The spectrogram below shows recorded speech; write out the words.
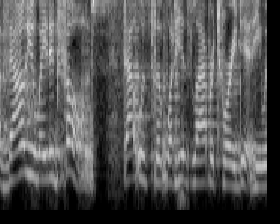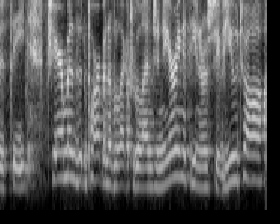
evaluated phones. That was the, what his laboratory did. He was the chairman of the Department of Electrical Engineering at the University of Utah,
